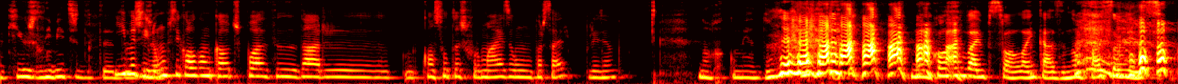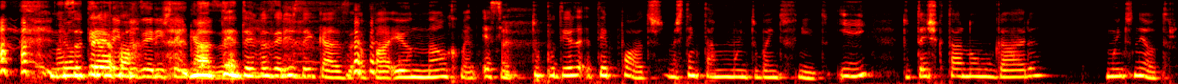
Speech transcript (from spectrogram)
aqui os limites de. de imagina, um psicólogo, um coach pode dar uh, consultas formais a um parceiro, por exemplo? Não recomendo. não corre bem, pessoal, lá em casa. Não façam isso. Não, não se tentem fazer isto em casa. Não tentem fazer isto em casa. Opa, eu não recomendo. É assim, tu poder até podes, mas tem que estar muito bem definido. E tu tens que estar num lugar muito neutro.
